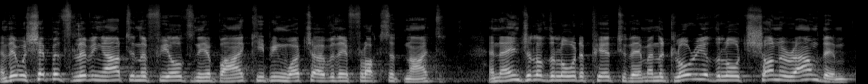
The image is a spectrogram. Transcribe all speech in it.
And there were shepherds living out in the fields nearby, keeping watch over their flocks at night. An angel of the Lord appeared to them, and the glory of the Lord shone around them,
